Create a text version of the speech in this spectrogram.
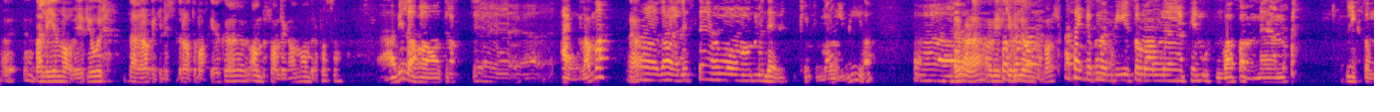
eh, Berlin var vi i fjor. Der har vi ikke lyst til å dra tilbake. Hva er anbefalingene andre plasser? Jeg ville ha dratt til England, da. Ja. Eh, Det har jeg lyst til. Og, men det finnes jo mange byer. Eh, Det gjør det. Og hvilke vil du anbefale? Jeg tenker sånn en by som han, eh, Per Morten var sammen med liksom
